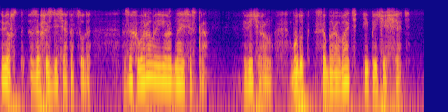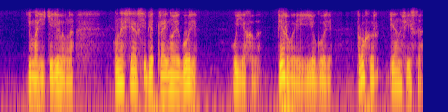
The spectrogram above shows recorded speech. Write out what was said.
верст за шестьдесят отсюда, захворала ее родная сестра. Вечером будут соборовать и причащать. И Мария Кирилловна унося в себе тройное горе, уехала. Первое ее горе — Прохор и Анфиса.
